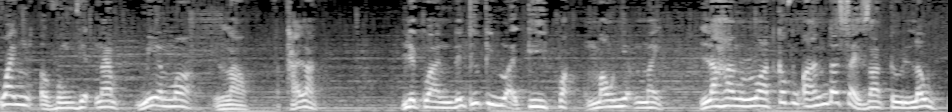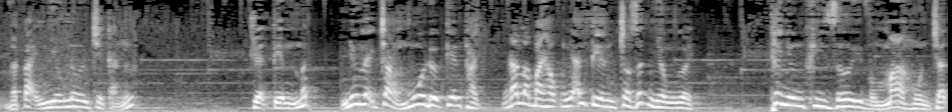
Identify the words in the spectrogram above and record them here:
quanh ở vùng Việt Nam, Myanmar, Lào và Thái Lan. Liên quan đến thứ kim loại kỳ quặc mau nhiệm này là hàng loạt các vụ án đã xảy ra từ lâu và tại nhiều nơi trên cả nước. Chuyện tiền mất nhưng lại chẳng mua được thiên thạch đã là bài học nhãn tiền cho rất nhiều người. Thế nhưng khi rơi vào ma hồn trận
